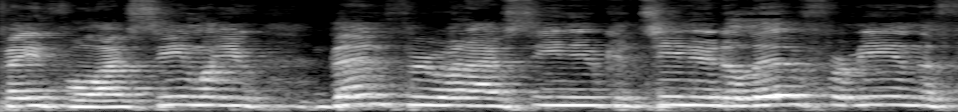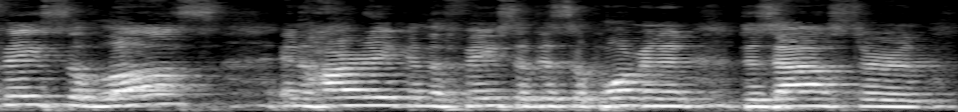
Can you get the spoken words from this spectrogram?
faithful. I've seen what you've been through, and I've seen you continue to live for me in the face of loss and heartache, in the face of disappointment and disaster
